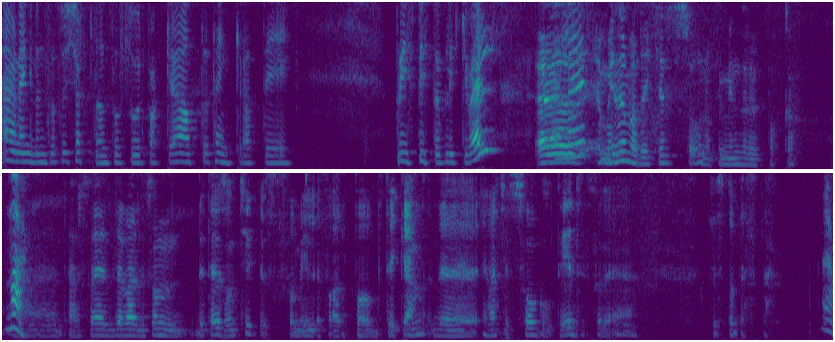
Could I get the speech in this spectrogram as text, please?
Er det grunnen til at du kjøpte en så stor pakke at du tenker at de blir spist opp likevel? Eh, jeg minner om at jeg ikke så noe mindre pakker. Nei. Eh, der, så jeg, det var sånn, dette er jo sånn typisk familiefar på butikken. Det, jeg har ikke så god tid, så det er først og beste. Ja.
